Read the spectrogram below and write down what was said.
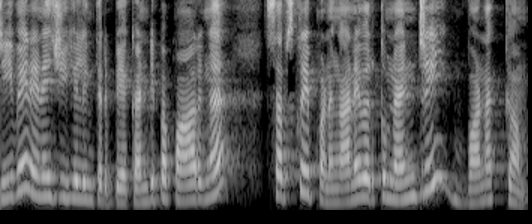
டிவைன் எனர்ஜி ஹீலிங் தெரப்பியை கண்டிப்பாக பாருங்கள் சப்ஸ்கிரைப் பண்ணுங்கள் அனைவருக்கும் நன்றி. வணக்கம்.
